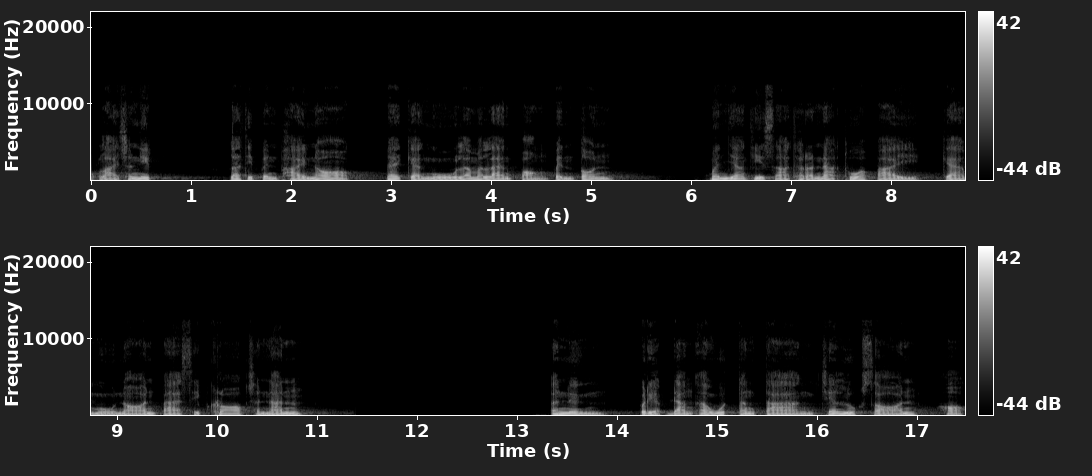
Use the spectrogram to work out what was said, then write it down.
คหลายชนิด และที่เป็นภายนอกได้แก่งูและมแมลงป่องเป็นต้น เหมือนอย่างที่สาธารณะทั่วไป แก่หมูนอนแปดสิบครอกฉะนั้น อันหนึ่ง เปรียบดังอาวุธต่างๆ เช่นลูกศร หอก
